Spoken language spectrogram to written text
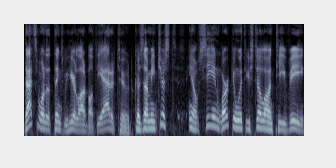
that's one of the things we hear a lot about the attitude. Because I mean, just you know, seeing working with you still on TV,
